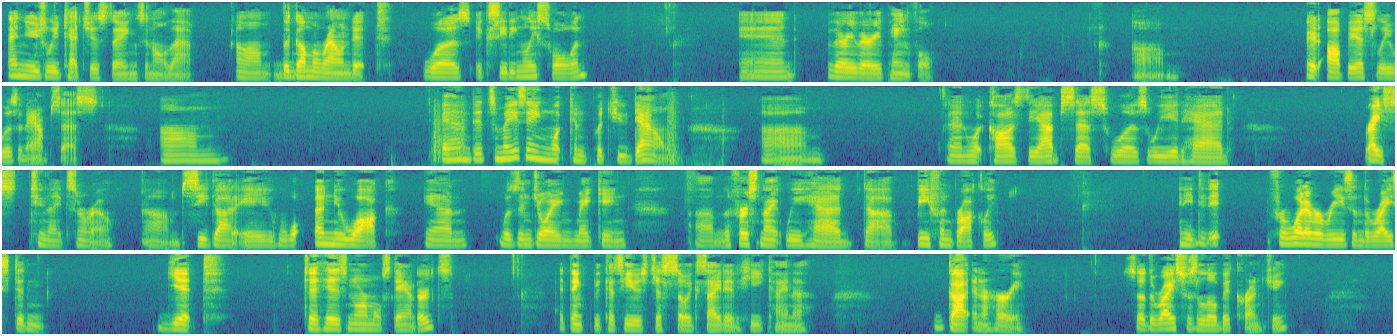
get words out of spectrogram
and usually catches things and all that, um, the gum around it was exceedingly swollen and very, very painful. Um, it obviously was an abscess. Um, and it's amazing what can put you down. Um, and what caused the abscess was we had had rice two nights in a row. Um, C got a, a new wok and was enjoying making. Um, the first night we had uh, beef and broccoli, and he did it for whatever reason. The rice didn't get to his normal standards. I think because he was just so excited, he kind of got in a hurry. So the rice was a little bit crunchy.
